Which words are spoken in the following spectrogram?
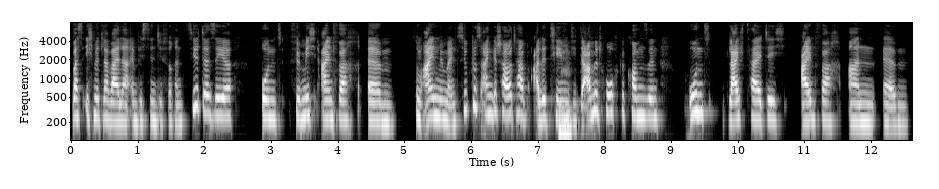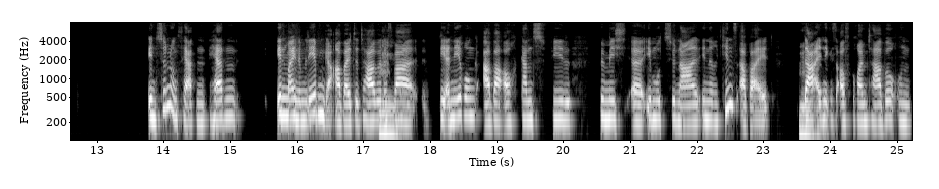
was ich mittlerweile ein bisschen differenzierter sehe und für mich einfach ähm, zum einen mir meinen Zyklus angeschaut habe, alle Themen, mhm. die damit hochgekommen sind und gleichzeitig einfach an ähm, Entzündungsherden Herden in meinem Leben gearbeitet habe. Das mhm. war die Ernährung, aber auch ganz viel für mich äh, emotional innere Kindsarbeit, mhm. da einiges aufgeräumt habe und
